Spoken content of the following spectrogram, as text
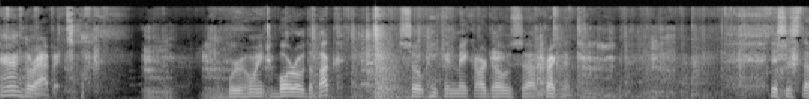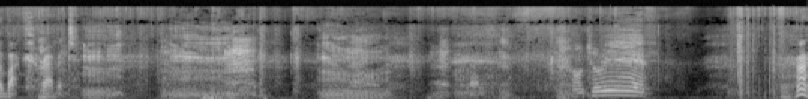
and the rabbits. We're going to borrow the buck so he can make our does uh, pregnant. This is the buck rabbit. Control Uh-huh.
